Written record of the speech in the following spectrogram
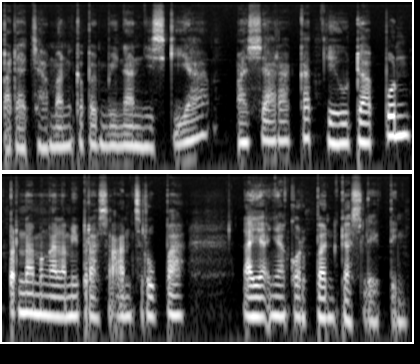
Pada zaman kepemimpinan Hizkia, masyarakat Yehuda pun pernah mengalami perasaan serupa layaknya korban gaslighting.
